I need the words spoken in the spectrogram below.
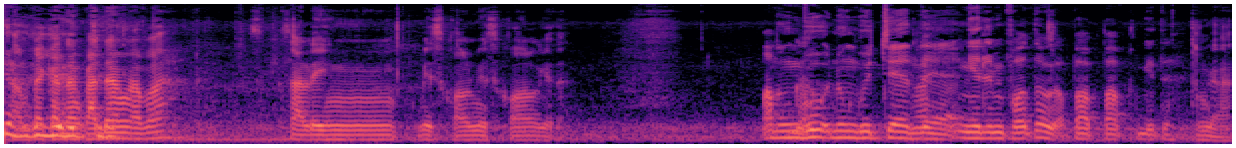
Ya, sampai iya, kadang-kadang apa? Saling miss call miss call gitu Nunggu nunggu chat ya. ngirim foto gak pap-pap gitu enggak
